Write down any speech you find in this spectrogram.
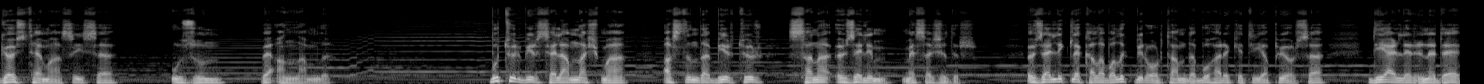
göz teması ise uzun ve anlamlı. Bu tür bir selamlaşma aslında bir tür sana özelim mesajıdır. Özellikle kalabalık bir ortamda bu hareketi yapıyorsa, diğerlerine de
